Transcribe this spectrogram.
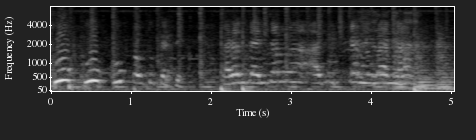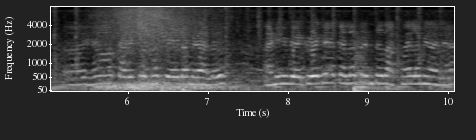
खूप खूप खूप कौतुक करते. कारण त्यांच्यामुळं आज इतक्या महिलांना ह्या कार्यक्रमात यायला मिळालं. आणि वेगवेगळ्या कला त्यांच्या दाखवायला मिळाल्या.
